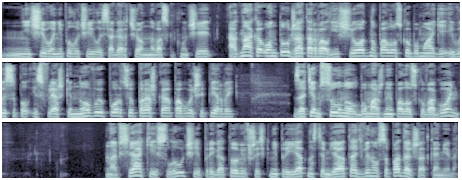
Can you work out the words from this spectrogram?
«Ничего не получилось», — огорченно воскликнул Чейд. Однако он тут же оторвал еще одну полоску бумаги и высыпал из фляжки новую порцию порошка побольше первой. Затем сунул бумажную полоску в огонь. На всякий случай, приготовившись к неприятностям, я отодвинулся подальше от камина.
